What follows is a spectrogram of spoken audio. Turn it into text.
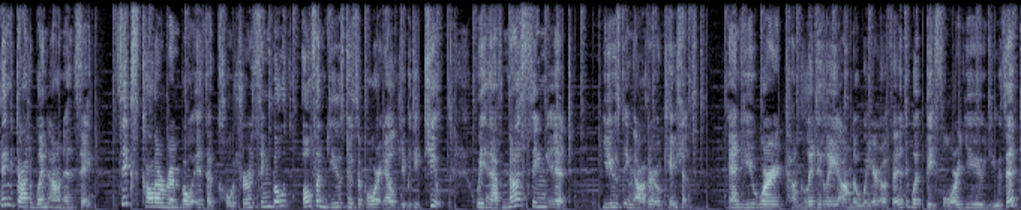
Pink Dot went on and said, Six-color rainbow is a cultural symbol often used to support LGBTQ. We have not seen it used in other occasions. And you were completely unaware of it before you use it?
